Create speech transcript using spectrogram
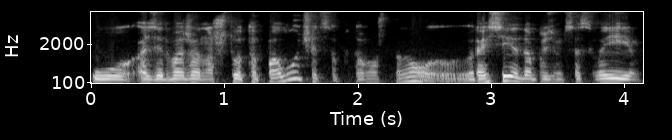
у Азербайджана что-то получится, потому что ну, Россия, допустим, со своей,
